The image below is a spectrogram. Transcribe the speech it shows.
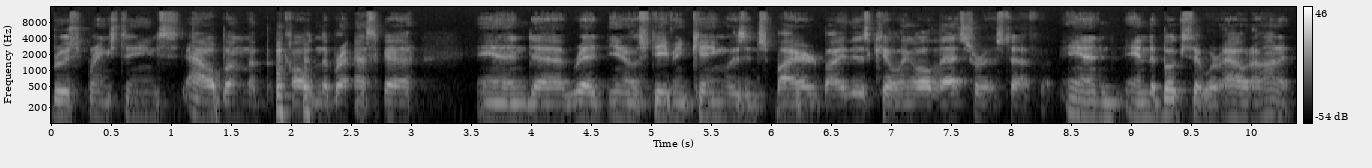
Bruce Springsteen's album called Nebraska, and uh, read, you know, Stephen King was inspired by this killing, all that sort of stuff, and and the books that were out on it.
